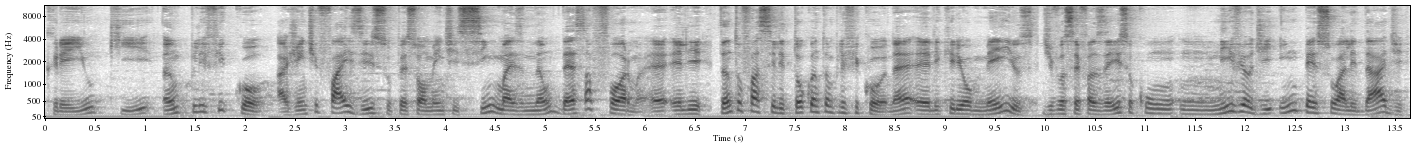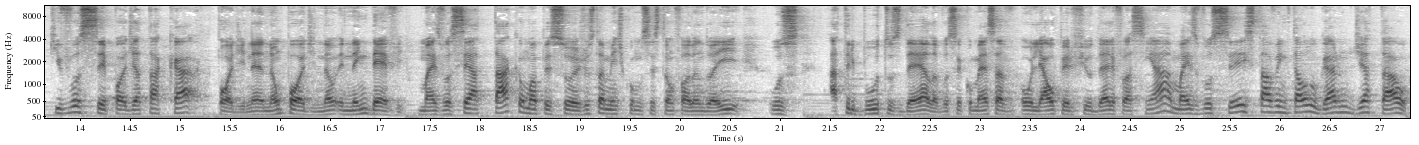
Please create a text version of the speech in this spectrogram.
creio que amplificou. A gente faz isso pessoalmente sim, mas não dessa forma. É, ele tanto facilitou quanto amplificou, né? Ele criou meios de você fazer isso com um nível de impessoalidade que você pode atacar, pode, né? Não pode, não, nem deve, mas você ataca uma pessoa justamente como vocês estão falando aí, os atributos dela, você começa a olhar o perfil dela e falar assim: ah, mas você estava em tal lugar no dia tal,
